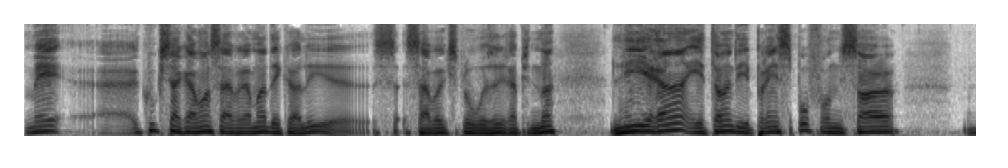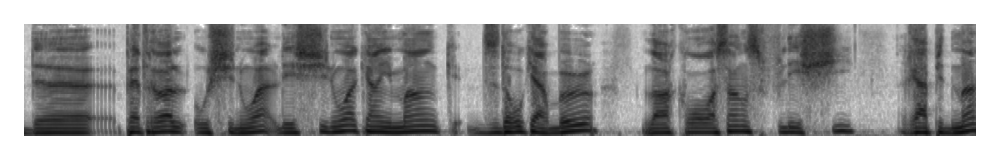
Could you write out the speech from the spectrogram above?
Mais euh, coup que ça commence à vraiment décoller, euh, ça, va exploser rapidement. L'Iran est un des principaux fournisseurs de pétrole aux Chinois. Les Chinois, quand il manque d'hydrocarbures, leur croissance fléchit rapidement.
